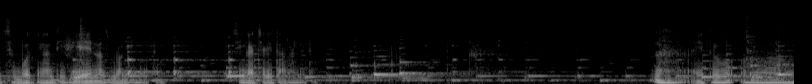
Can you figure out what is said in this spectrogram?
disebut dengan TVA dan sebagainya itu. Singkat cerita lah gitu. Nah itu uh,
